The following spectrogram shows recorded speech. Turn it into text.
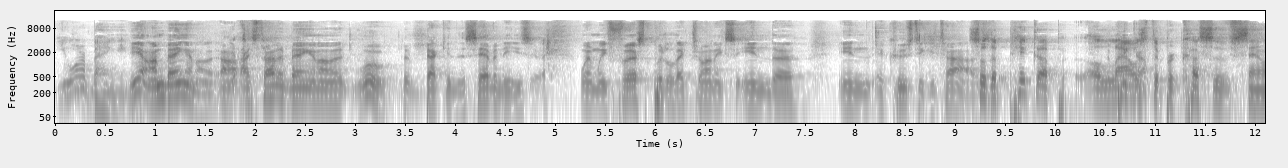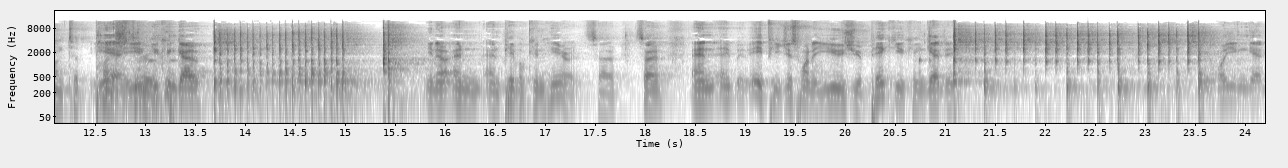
you are banging. yeah, I'm banging on it. I, I started banging on it. Whoa, back in the '70s, when we first put electronics in the in acoustic guitars. So the pickup allows the, pickup. percussive sound to punch yeah, you, through. you can go. You know, and, and people can hear it. So so and if you just want to use your pick, you can get it, or you can get.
